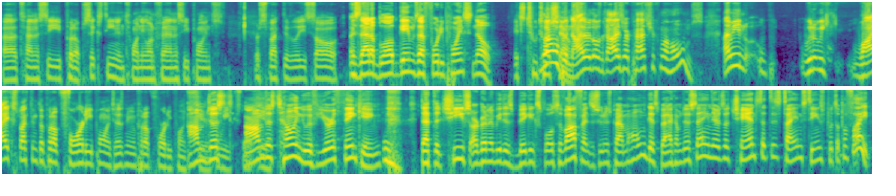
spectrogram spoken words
uh, Tennessee, put up 16 and 21 fantasy points, respectively. So Is that a blow up game? Is that 40 points? No. It's two touchdowns. no, but neither of those guys are Patrick Mahomes. I mean, we. We why expect him to put up 40 points? He hasn't even put up 40 points. I'm just week, so, I'm yeah. just telling you if you're thinking that the Chiefs are going to be this big explosive offense as soon as Pat Mahomes gets back, I'm just saying there's a chance that this Titans team puts up a fight.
